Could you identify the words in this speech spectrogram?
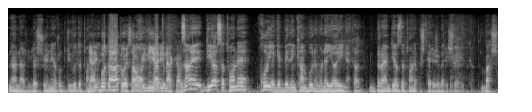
لە شوێنی ڕودریگو دەتوان ینی بۆ داهات ئێسا بینی یاری ناکات زانێ دیاس دەتوانێت خۆی ئەگە بلینکان بوونمونە یاری نکات برایم دیاز دەتوانێت پشتێرەژ بەری شوێری بکات باش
